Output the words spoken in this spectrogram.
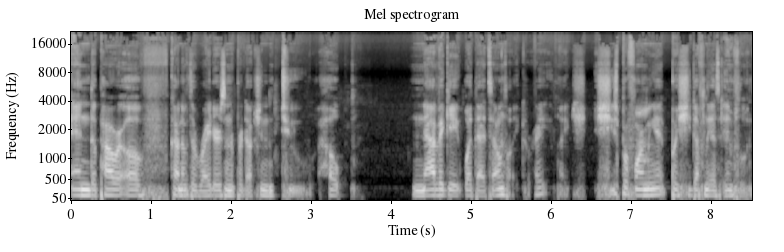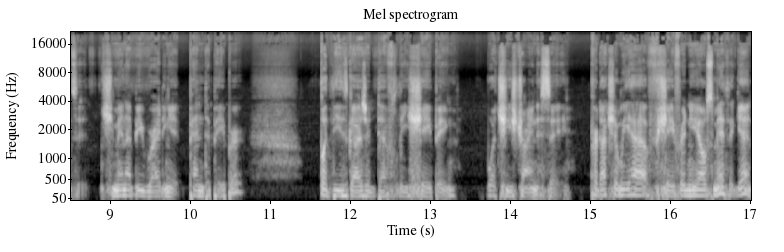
And the power of kind of the writers and the production to help navigate what that sounds like, right? Like she's performing it, but she definitely has influence it. She may not be writing it pen to paper, but these guys are definitely shaping what she's trying to say. Production we have Shaffer Ne-Yo Smith again,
